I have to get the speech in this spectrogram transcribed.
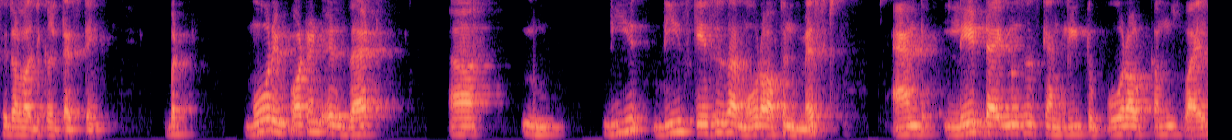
serological testing. But more important is that uh, these, these cases are more often missed and late diagnosis can lead to poor outcomes while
